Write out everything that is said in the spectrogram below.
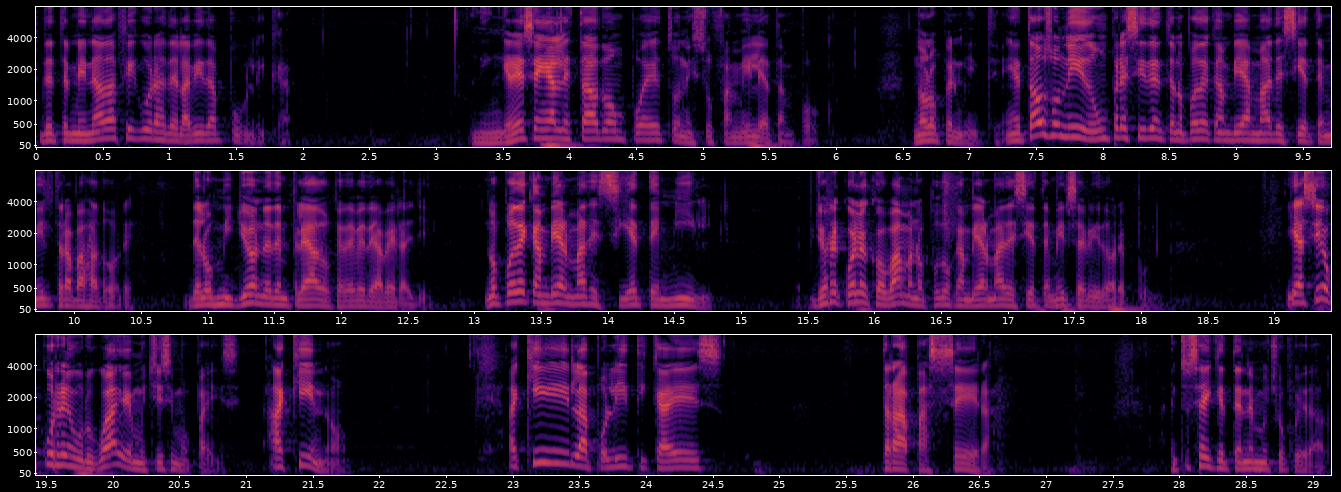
determinadas figuras de la vida pública ni ingresen al Estado a un puesto, ni su familia tampoco. No lo permite. En Estados Unidos, un presidente no puede cambiar más de 7 mil trabajadores, de los millones de empleados que debe de haber allí. No puede cambiar más de 7 mil. Yo recuerdo que Obama no pudo cambiar más de 7 mil servidores públicos. Y así ocurre en Uruguay y en muchísimos países. Aquí no. Aquí la política es trapacera. Entonces hay que tener mucho cuidado.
